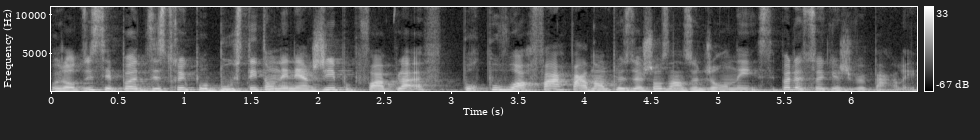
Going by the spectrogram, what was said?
Aujourd'hui, c'est pas 10 trucs pour booster ton énergie pour pouvoir, pour pouvoir faire pardon, plus de choses dans une journée. C'est pas de ça que je veux parler.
